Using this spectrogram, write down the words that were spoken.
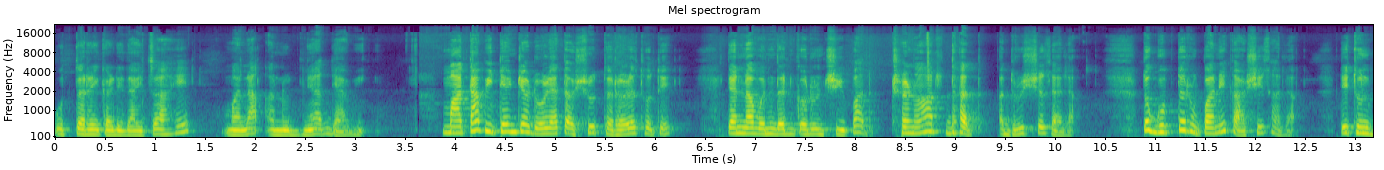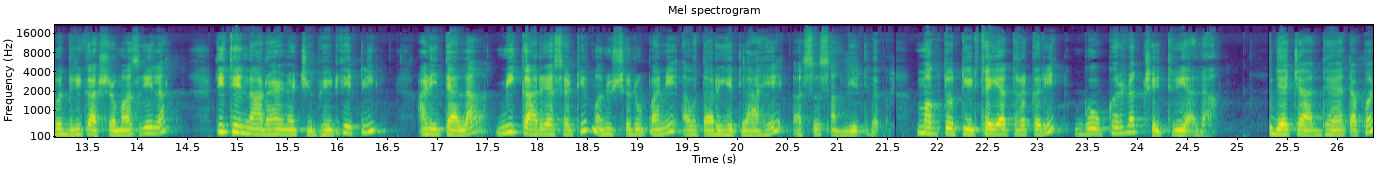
उत्तरेकडे जायचं आहे. मला अनुज्ञा द्यावी. माता पित्यांच्या डोळ्यात अश्रू तरळत होते. त्यांना वंदन करून श्रीपाद क्षणार्धात अदृश्य झाला. तो गुप्त रूपाने काशीत आला तेथून बद्रिकाश्रमास गेला. तिथे नारायणाची भेट घेतली आणि त्याला मी कार्यासाठी मनुष्यरूपाने अवतार घेतला आहे असं सांगितलं. मग तो तीर्थयात्रा करीत गोकर्ण क्षेत्री आला. उद्याच्या अध्यायात आपण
